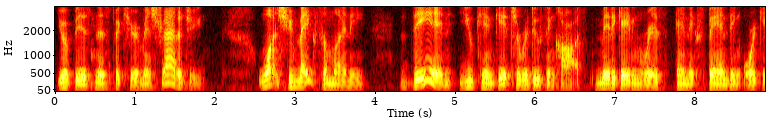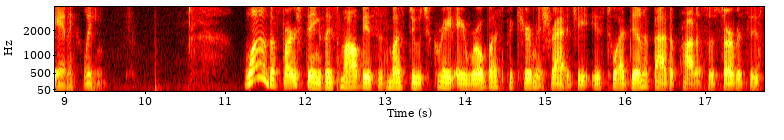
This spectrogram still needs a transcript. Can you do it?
your business procurement strategy. Once you make some money, then you can get to reducing costs, mitigating risk, and expanding organically. One of the first things a small business must do to create a robust procurement strategy is to identify the products or services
